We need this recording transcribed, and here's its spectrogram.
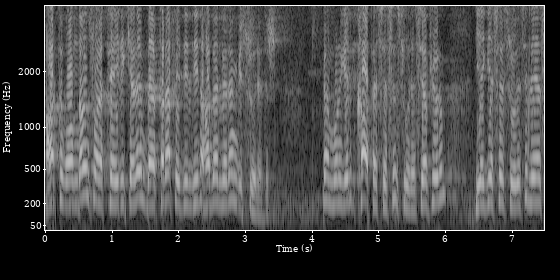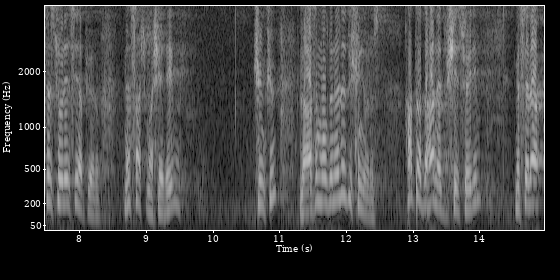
Artık ondan sonra tehlikelerin bertaraf edildiğini haber veren bir suredir. Ben bunu gelip KPSS suresi yapıyorum. YGS suresi, LYS suresi yapıyorum. Ne saçma şey değil mi? Çünkü lazım olduğunu öyle düşünüyoruz. Hatta daha net bir şey söyleyeyim. Mesela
